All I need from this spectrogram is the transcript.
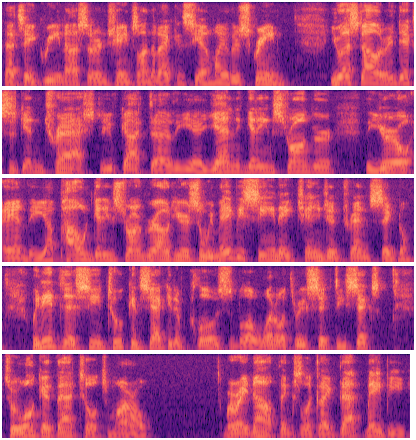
That's a green oscillator and change line that I can see on my other screen. U.S. dollar index is getting trashed. You've got uh, the uh, yen getting stronger, the euro and the uh, pound getting stronger out here. So we may be seeing a change in trend signal. We need to see two consecutive closes below 103.66. So we won't get that till tomorrow. But right now, things look like that may be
